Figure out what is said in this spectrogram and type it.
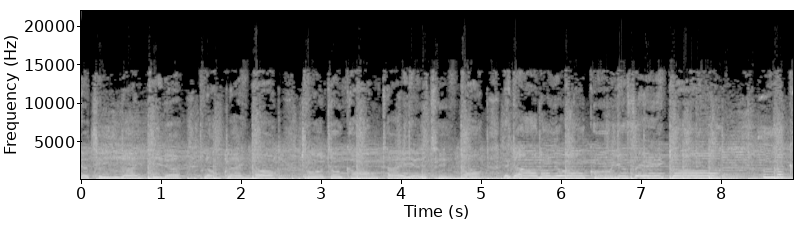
ရားချူလိုက်ပြနာကလောင်ကလိုင်းမောင်းထောထောခေါင်းထိုင်ရချင်းမောင်း၎င်းလိုရောကိုရစေကောလက်ခ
